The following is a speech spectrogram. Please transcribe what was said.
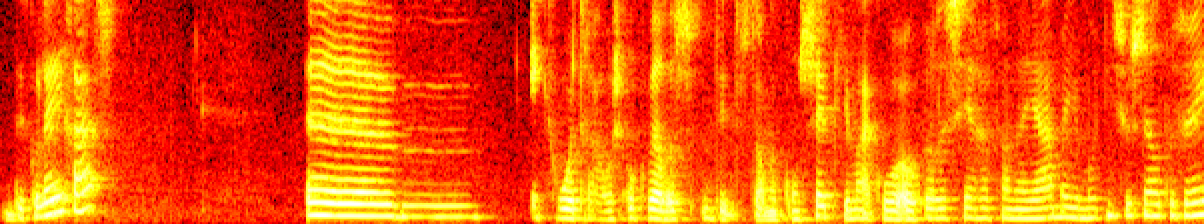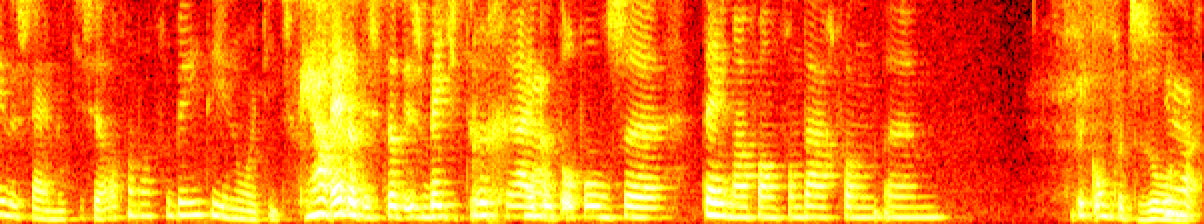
de collega's. Ehm, ik hoor trouwens ook wel eens, dit is dan een conceptje, maar ik hoor ook wel eens zeggen van, nou ja, maar je moet niet zo snel tevreden zijn met jezelf, want dan verbeter je nooit iets. Ja. Hè, dat, is, dat is een beetje teruggrijpend op ons thema van vandaag van ehm, de comfortzone. Ja.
